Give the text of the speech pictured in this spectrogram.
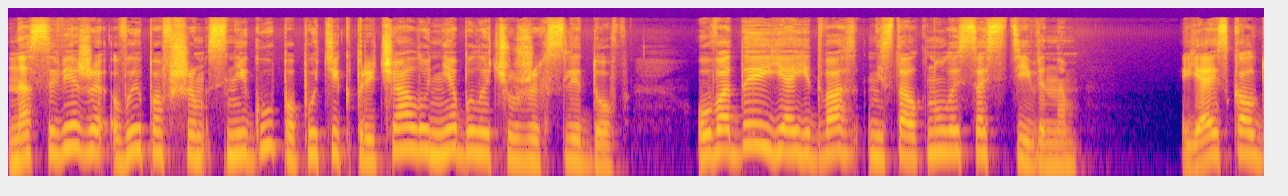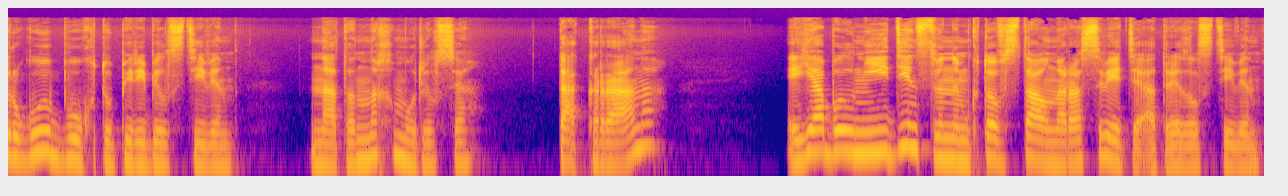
На свежевыпавшем снегу по пути к причалу не было чужих следов. У воды я едва не столкнулась со Стивеном — «Я искал другую бухту», — перебил Стивен. Натан нахмурился. «Так рано?» «Я был не единственным, кто встал на рассвете», — отрезал Стивен.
